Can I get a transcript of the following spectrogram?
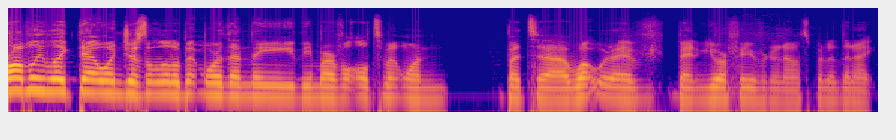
probably like that one just a little bit more than the the Marvel Ultimate one. But uh, what would have been your favorite announcement of the night?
